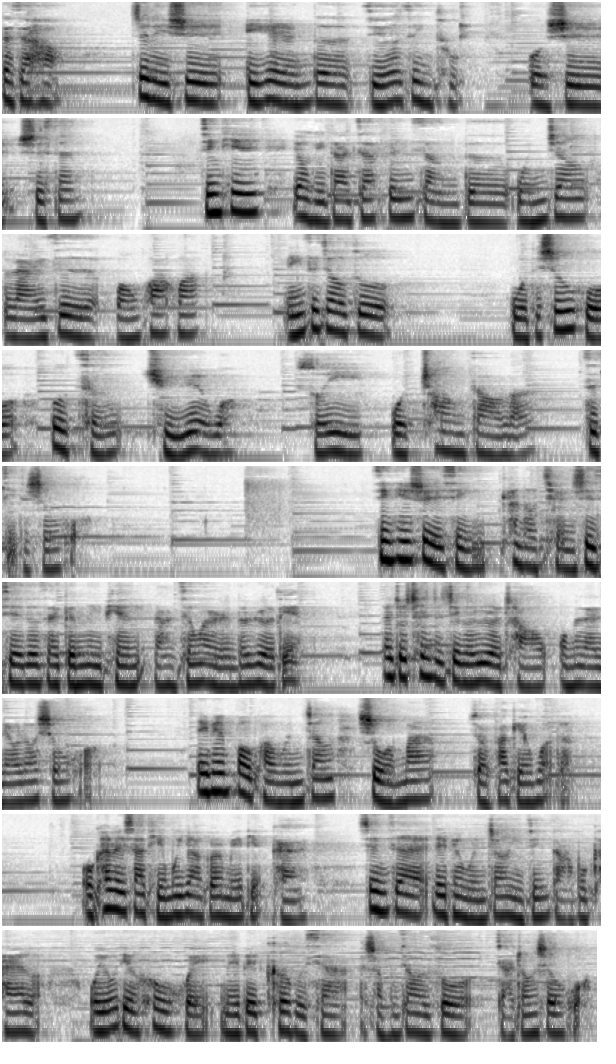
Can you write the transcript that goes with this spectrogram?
大家好，这里是一个人的极乐净土，我是十三。今天要给大家分享的文章来自王花花，名字叫做《我的生活不曾取悦我，所以我创造了自己的生活》。今天睡醒看到全世界都在跟那篇两千万人的热点，那就趁着这个热潮，我们来聊聊生活。那篇爆款文章是我妈转发给我的，我看了一下题目，压根儿没点开。现在那篇文章已经打不开了，我有点后悔没被科普下什么叫做假装生活。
